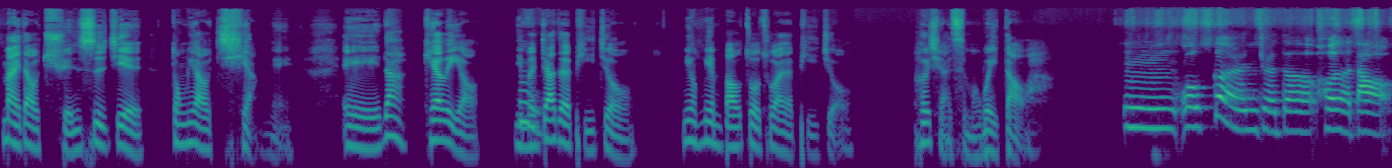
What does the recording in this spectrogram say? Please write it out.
卖到全世界都要抢。诶诶，那 Kelly 哦，你们家的啤酒，你用面包做出来的啤酒，喝起来什么味道啊？嗯，我个人觉得喝得到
